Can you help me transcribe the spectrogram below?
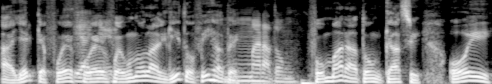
ayer, que fue, fue, fue uno larguito, fíjate. Un maratón. Fue un maratón casi. Hoy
